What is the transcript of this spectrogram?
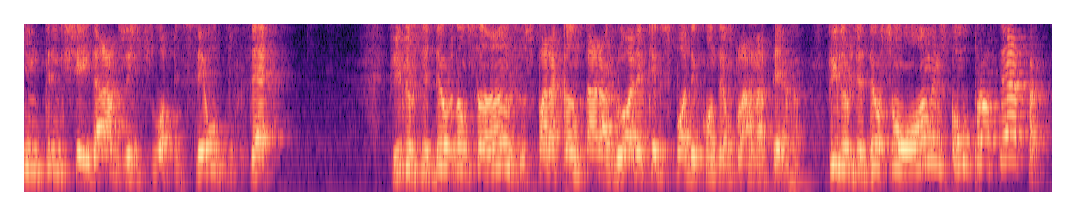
entrincheirados em sua pseudo-fé. Filhos de Deus não são anjos para cantar a glória que eles podem contemplar na terra. Filhos de Deus são homens como o profeta,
